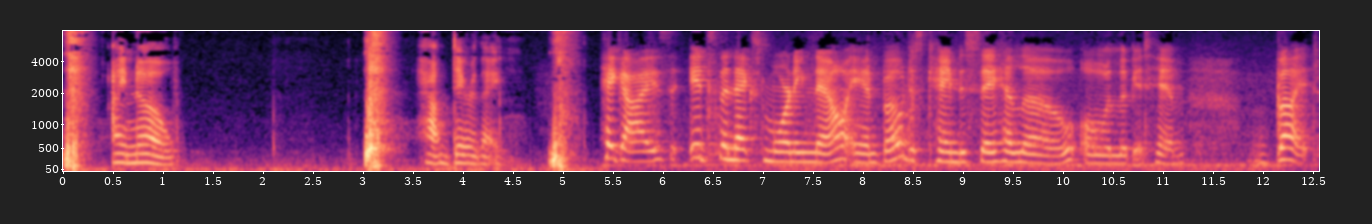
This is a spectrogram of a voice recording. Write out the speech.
I know. How dare they? Hey guys, it's the next morning now and Bo just came to say hello. Oh, look at him. But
